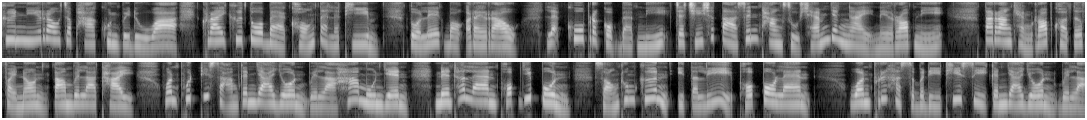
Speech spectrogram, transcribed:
คืนนี้เราจะพาคุณไปดูว่า ใครคือตัวแบกของแต่ละทีม ตัวเลขบอกอะไรเรา และคู่ประกบแบบนี้จะชี้ชะตาเส้นทางสู่แชมป์ยังไงในรอบนี้ ตารางแข่งรอบควอเตอร์ไฟนอลตามเวลาไทย วันพุธที่ 3 กันยายน เวลา5โมงเย็น เนเธอร์แลนด์พบญี่ปุ่น2ทุ่มขึ้นอิตาลีพบโปแลนด์ วันพฤหัสบดีที่ 4 กันยายน เวลา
